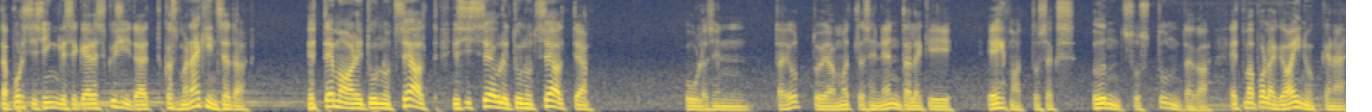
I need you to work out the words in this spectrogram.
ta purssis inglise keeles küsida, et kas ma nägin seda et tema oli tulnud sealt ja siis see oli tulnud sealt ja. kuulasin ta juttu ja mõtlesin endalegi ehmatuseks õndsustundega, et ma polegi ainukene,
